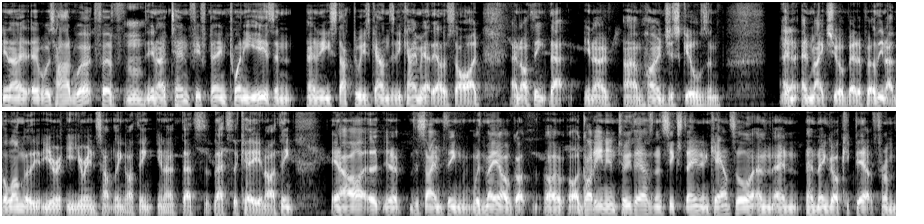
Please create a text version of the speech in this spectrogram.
you know it was hard work for you know 10 15 20 years and and he stuck to his guns and he came out the other side and i think that you know um, hones your skills and and, Yeah. and makes you a better person you know the longer you're you're in something i think you know that's that's the key and i think you know, I, uh, you know, the same thing with me. I got I, I got in in 2016 in council, and, and, and then got kicked out from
